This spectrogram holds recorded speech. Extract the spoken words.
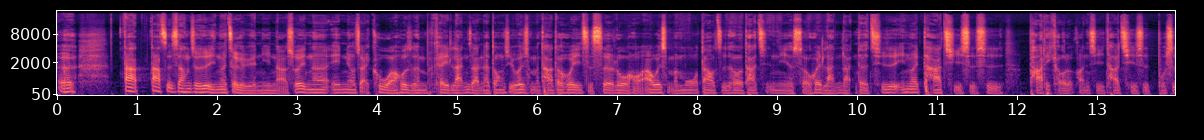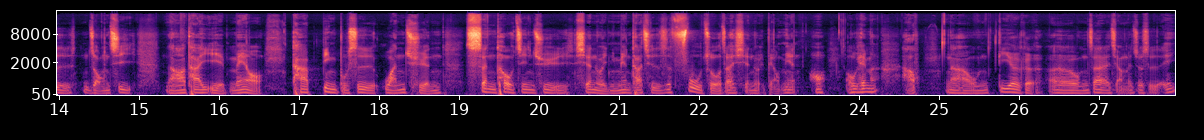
呃，大大致上就是因为这个原因啊，所以呢，诶，牛仔裤啊或者可以蓝染的东西，为什么它都会一直色落哈？啊，为什么摸到之后它其实你的手会蓝蓝的？其实因为它其实是。particle 的关系，它其实不是溶剂，然后它也没有，它并不是完全渗透进去纤维里面，它其实是附着在纤维表面。哦，OK 吗？好，那我们第二个，呃，我们再来讲的就是，诶，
